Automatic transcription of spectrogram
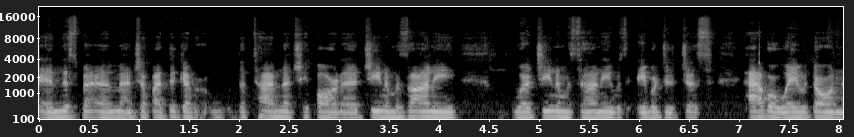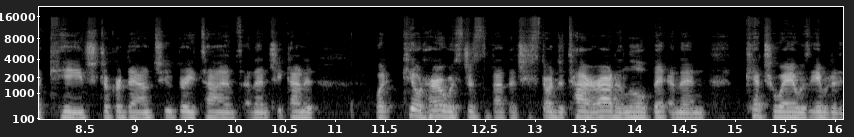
in this ma- matchup, I think of the time that she fought uh, Gina Mazany, where Gina Mazany was able to just have her way with her on the cage, took her down two, three times, and then she kind of what killed her was just the fact that she started to tire out a little bit, and then Cachoeira was able to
